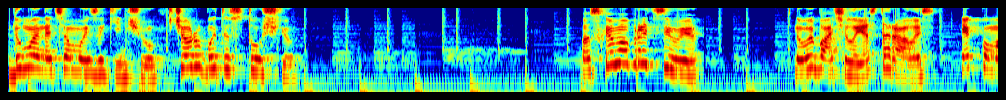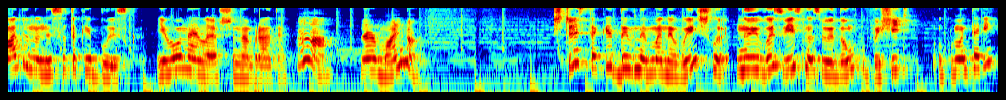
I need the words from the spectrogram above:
Думаю, на цьому і закінчу. Що робити з туш'ю? А схема працює. Ну, ви бачили, я старалась. Як помаду нанесу такий блиск. Його найлегше набрати. А, нормально. Щось таке дивне в мене вийшло. Ну і ви, звісно, свою думку пишіть у коментарі.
